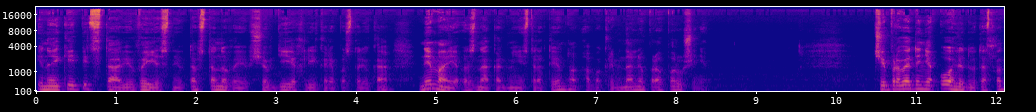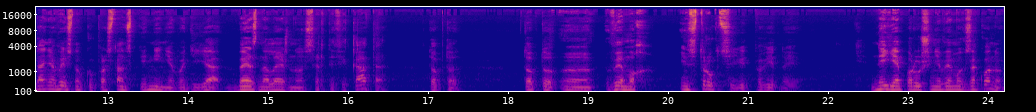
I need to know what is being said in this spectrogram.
і на якій підставі вияснив та встановив, що в діях лікаря Постолюка немає ознак адміністративного або кримінального правопорушення. Чи проведення огляду та складання висновку про стан сп'яніння водія без належного сертифіката, тобто, тобто е, вимог інструкції відповідної, не є порушення вимог закону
